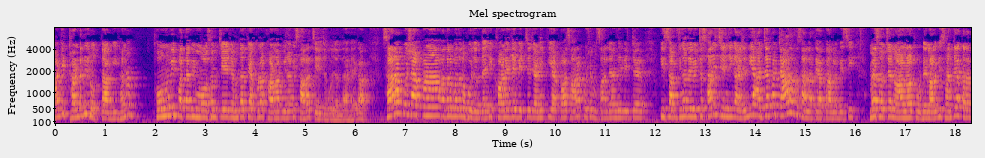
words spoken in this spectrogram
ਹਾਂਜੀ, ਠੰਡ ਦੀ ਰੁੱਤ ਆ ਗਈ, ਹਨਾ? ਤੁਹਾਨੂੰ ਵੀ ਪਤਾ ਵੀ ਮੌਸਮ ਚੇਂਜ ਹੁੰਦਾ ਤੇ ਆਪਣਾ ਖਾਣਾ ਪੀਣਾ ਵੀ ਸਾਰਾ ਚੇਂਜ ਹੋ ਜਾਂਦਾ ਹੈਗਾ। ਸਾਰਾ ਕੁਝ ਆਪਣਾ ਅਦਲ ਬਦਲ ਹੋ ਜਾਂਦਾ ਜੀ। ਖਾਣੇ ਦੇ ਵਿੱਚ ਜਾਨੀ ਕਿ ਆਪਾਂ ਸਾਰਾ ਕੁਝ ਮਸਾਲਿਆਂ ਦੇ ਵਿੱਚ ਕਿ ਸਬਜ਼ੀਆਂ ਦੇ ਵਿੱਚ ਸਾਰੀ ਚੇਂਜਿੰਗ ਆ ਜਾਂਦੀ ਹੈ। ਅੱਜ ਆਪਾਂ ਚਾਹ ਦਾ ਮਸਾਲਾ ਤਿਆਰ ਕਰ ਲੱਗੇ ਸੀ। ਮੈਂ ਸੋਚਿਆ ਨਾਲ ਨਾਲ ਤੁਹਾਡੇ ਨਾਲ ਵੀ ਸਾਂਝਾ ਕਰਾਂ।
